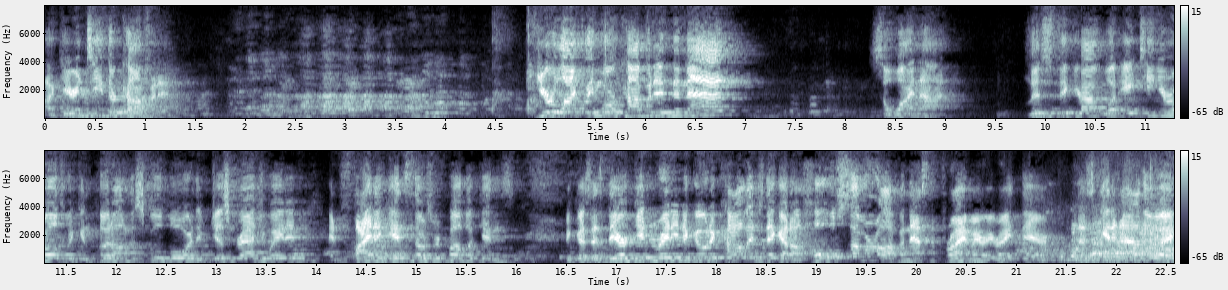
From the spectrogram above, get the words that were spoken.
I guarantee they're confident. You're likely more competent than that. So why not? Let's figure out what 18 year olds we can put on the school board. They've just graduated and fight against those Republicans because as they're getting ready to go to college, they got a whole summer off, and that's the primary right there. Let's get it out of the way.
